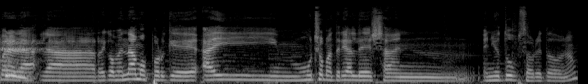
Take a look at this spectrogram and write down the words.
Bueno, la, la, recomendamos porque hay mucho material de ella en, en YouTube, sobre todo, ¿no?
